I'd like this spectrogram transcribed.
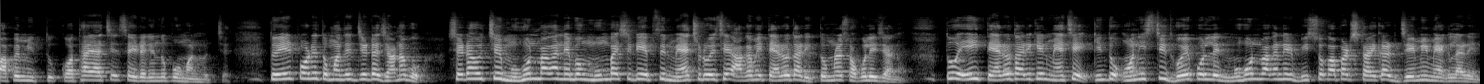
পাপে মৃত্যু, কথায় আছে সেটা কিন্তু প্রমাণ হচ্ছে। তো এরপরে তোমাদের যেটা জানাব, সেটা হচ্ছে মোহনবাগান এবং মুম্বাই সিটি এফসির ম্যাচ রয়েছে আগামী তেরো তারিখ, তোমরা সকলেই জানো। তো এই তেরো তারিখের ম্যাচে কিন্তু অনিশ্চিত হয়ে পড়লেন মোহনবাগানের বিশ্বকাপার স্ট্রাইকার জেমি ম্যাগলারেন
